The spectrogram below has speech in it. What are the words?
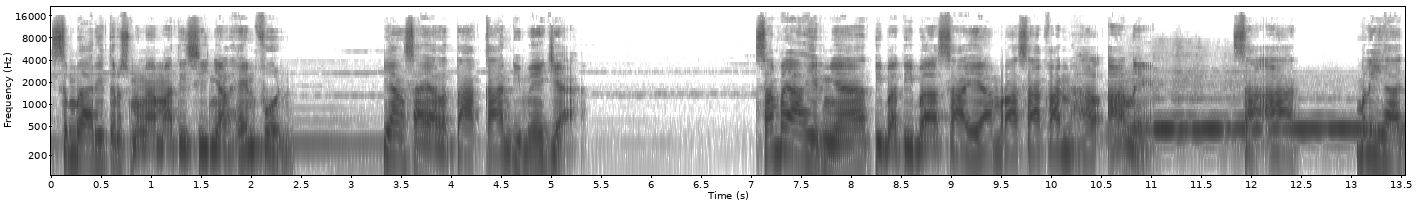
sembari terus mengamati sinyal handphone yang saya letakkan di meja. Sampai akhirnya tiba-tiba saya merasakan hal aneh saat melihat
